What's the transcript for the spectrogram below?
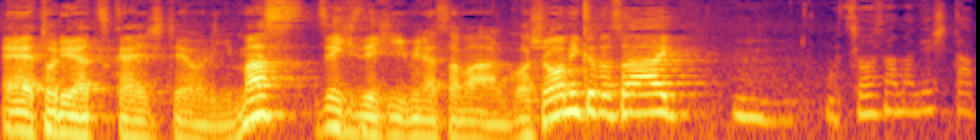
えー取り扱いしております。ぜひぜひ皆様ご賞味ください。ごちそうさまでした。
